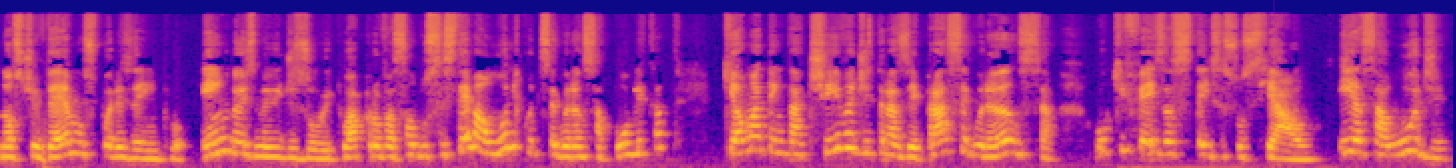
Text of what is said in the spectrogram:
nós tivemos, por exemplo, em 2018, a aprovação do Sistema Único de Segurança Pública, que é uma tentativa de trazer para a segurança o que fez a assistência social e a saúde,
